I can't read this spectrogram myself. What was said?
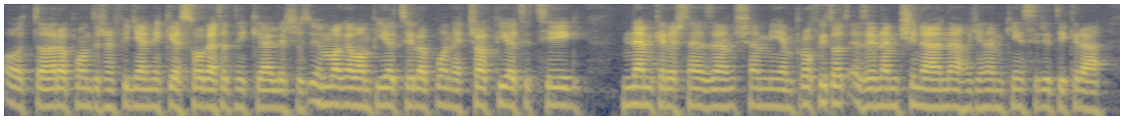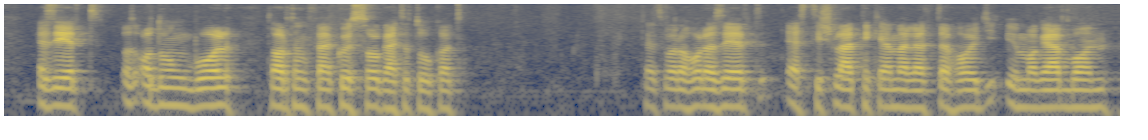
ott arra pontosan figyelni kell, szolgáltatni kell, és az önmagában piaci alapon egy csak piaci cég nem keresne ezzel semmilyen profitot, ezért nem csinálná, hogyha nem kényszerítik rá. Ezért az adónkból tartunk fel közszolgáltatókat. Tehát valahol azért ezt is látni kell mellette, hogy önmagában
